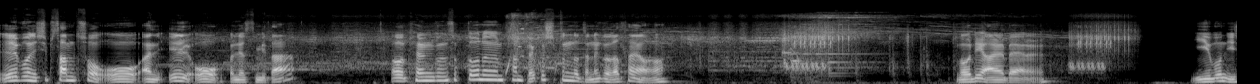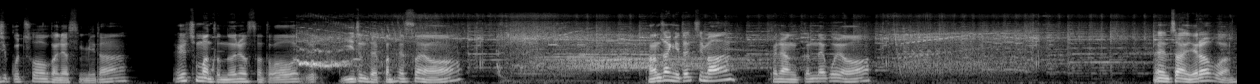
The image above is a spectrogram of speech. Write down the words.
1분 13초 5 아니 15 걸렸습니다. 어 평균 속도는 한 190 정도 되는 것 같아요. 로디 알벨. 2분 29초 걸렸습니다. 1초만 더 느렸어도 2중 될 뻔 했어요. 당장 이 됐지만 그냥 끝내고요 네, 자, 여러분.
